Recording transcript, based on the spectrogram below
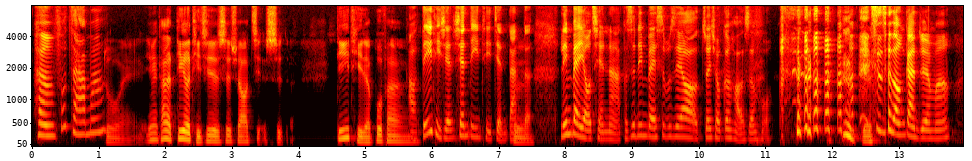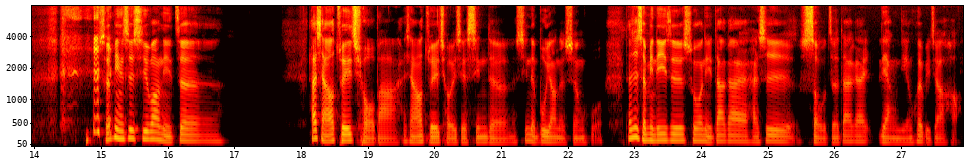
很复杂吗？对，因为它的第二题其实是需要解释的。第一题的部分，好，第一题先，先第一题简单的。林北有钱呐、可是林北是不是要追求更好的生活？是这种感觉吗？神明是希望你这，他想要追求吧，他想要追求一些新的、新的不一样的生活。但是神明的意思是说，你大概还是守着大概两年会比较好，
